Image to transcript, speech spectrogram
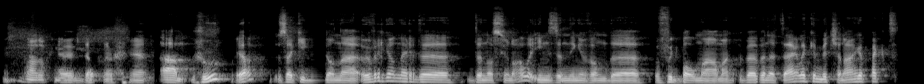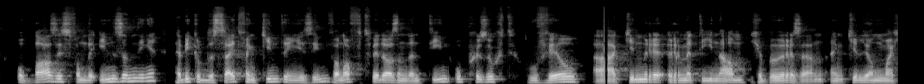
Dat nog niet. Uh, dat nog, ja. Ah, goed, ja. Zal ik dan uh, overgaan naar de, de nationale inzendingen van de voetbalnamen? We hebben het eigenlijk een beetje aangepakt. Op basis van de inzendingen heb ik op de site van Kind en Gezin vanaf 2010 opgezocht hoeveel uh, kinderen er met die naam geboren zijn. En Kilian mag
